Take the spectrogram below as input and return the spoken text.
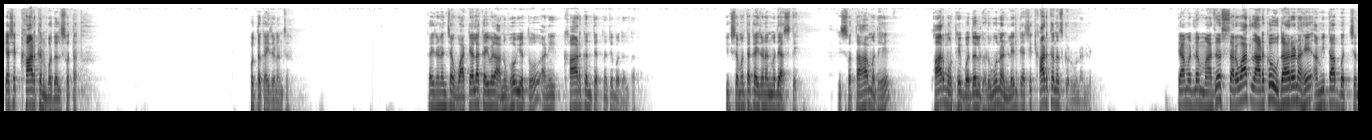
की असे खाडकन बदल स्वतःत. होतं काही जणांचं. काही जणांच्या वाट्याला काही वेळा अनुभव येतो आणि खाडकन त्यातनं ते बदलतात. ही क्षमता काही जणांमध्ये असते. की स्वतःमध्ये फार मोठे बदल घडवून आणले आणि ते असे खाडकनच घडवून आणले. त्यामधलं माझं सर्वात लाडकं उदाहरण आहे अमिताभ बच्चन.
